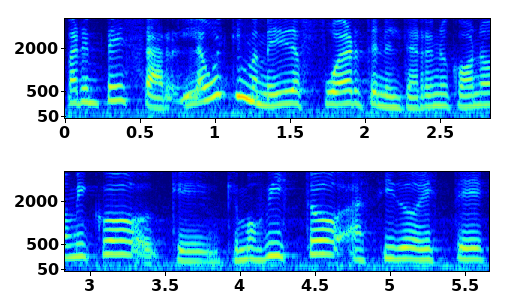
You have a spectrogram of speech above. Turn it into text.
para empezar, la última medida fuerte en el terreno económico que, que hemos visto ha sido este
